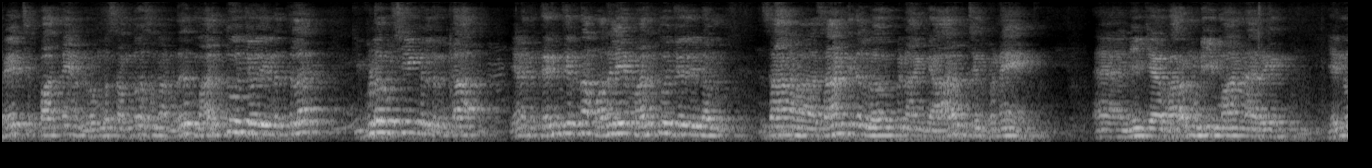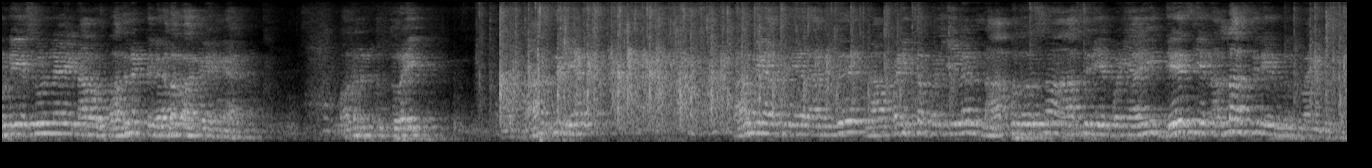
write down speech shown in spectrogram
பேச்சை பார்த்தேன் எனக்கு ரொம்ப சந்தோஷமா இருந்தது. மருத்துவ ஜோதிடத்துல இவ்வளவு விஷயங்கள் இருக்கா? எனக்கு தெரிஞ்சிருந்தா முதலே மருத்துவ ஜோதிடம் சா- சான்றிதழ் வகுப்பு நான் இங்க ஆரம்பிச்சிருப்பேனே. நீங்க வர முடியுமான்னாரு. என்னுடைய சூழ்நிலை நான் ஒரு பதினெட்டு வேலை பார்க்கிறேங்க. பதினெட்டு துறை. ஆசிரியர் தலைமை ஆசிரியராக இருந்து நான் படித்த பள்ளியில நாற்பது வருஷம் ஆசிரியர் பணியாகி தேசிய நல்லாசிரியர் விருது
